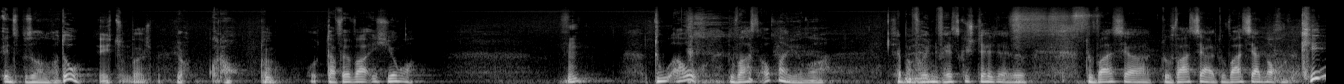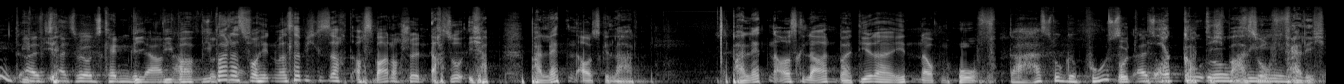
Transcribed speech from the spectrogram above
Insbesondere du. Ich zum Beispiel. Ja, genau. Du. Dafür war ich jünger. Hm? Du auch. Du warst auch mal jünger. Ich habe ja vorhin festgestellt, also, du warst ja, du warst ja, du warst ja noch ein Kind, als, als wir uns Wie, kennengelernt wie, war, haben. wie war das vorhin? Was habe ich gesagt? Ach, es war doch schön. Ach so, ich habe Paletten ausgeladen. Paletten ausgeladen bei dir da hinten auf dem Hof. Da hast du gepustet, Und als oh Gott, ich war so fertig.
